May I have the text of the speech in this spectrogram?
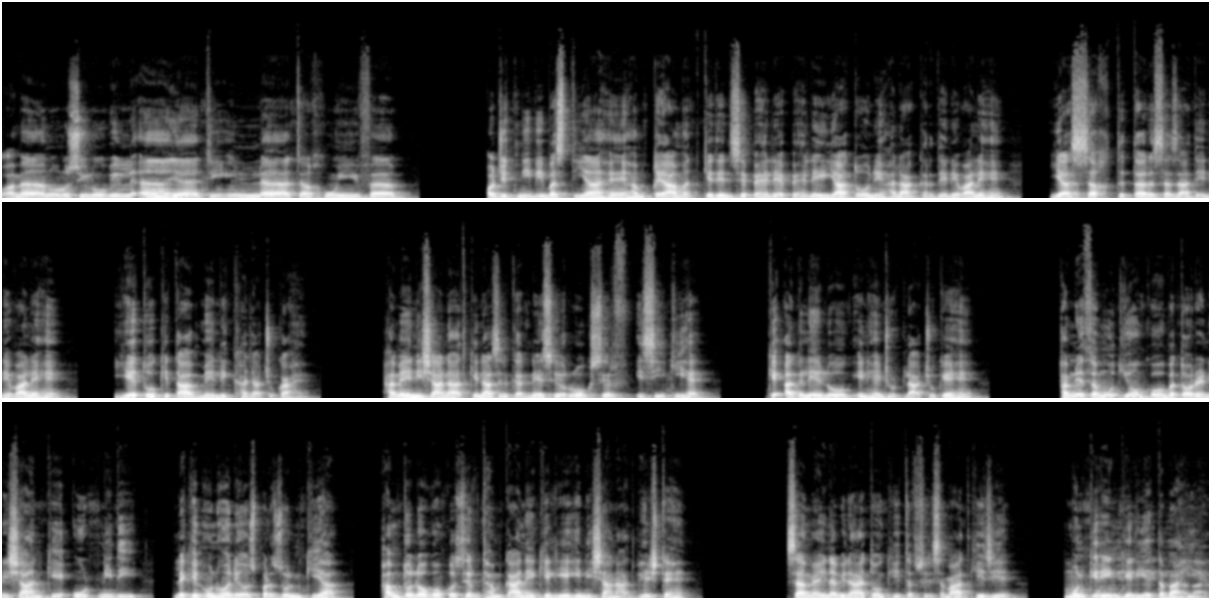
وما نرسل بالآيات إلا تخويفا۔ اور جتنی بھی بستیاں ہیں، ہم قیامت کے دن سے پہلے پہلے یا تو انہیں ہلاک کر دینے والے ہیں، یا سخت تر سزا دینے والے ہیں۔ یہ تو کتاب میں لکھا جا چکا ہے۔ ہمیں نشانات کی نازل کرنے سے روک صرف اسی کی ہے کہ اگلے لوگ انہیں جھٹلا چکے ہیں۔ ہم نے سمودیوں کو بطور نشان کے اونٹنی دی، لیکن انہوں نے اس پر ظلم کیا۔ ہم تو لوگوں کو صرف دھمکانے کے لیے ہی نشانات بھیجتے ہیں۔ سامعین ولایتوں کی تفصیل سماعت کیجیے۔ منکرین کے لیے تباہی ہے۔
